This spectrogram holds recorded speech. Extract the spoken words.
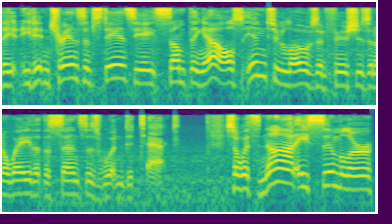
they, he didn't transubstantiate something else into loaves and fishes in a way that the senses wouldn't detect. So it's not a similar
